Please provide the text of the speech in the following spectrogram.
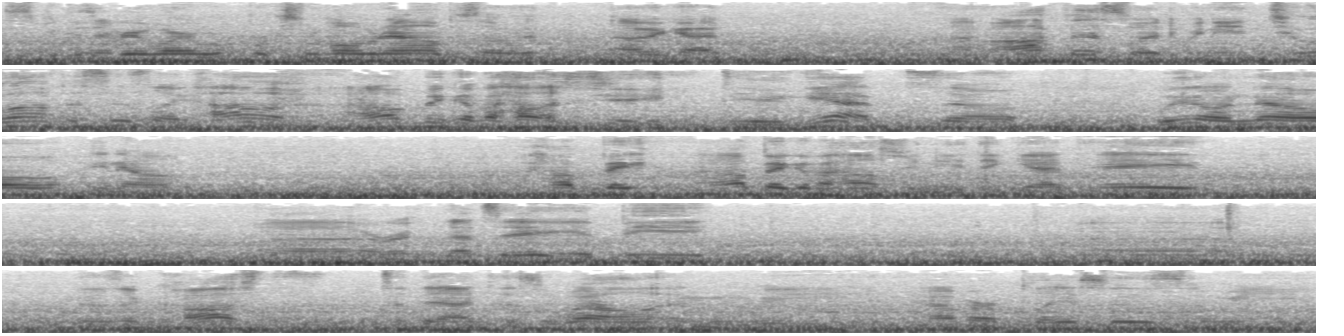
just because everyone works from home now. So now we got an office, or do we need two offices? Like how how big of a house do you, do you get? So we don't know, you know, how big how big of a house we need to get. A uh, or that's A and B. Uh, there's a cost to that as well, and we have our places, and we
